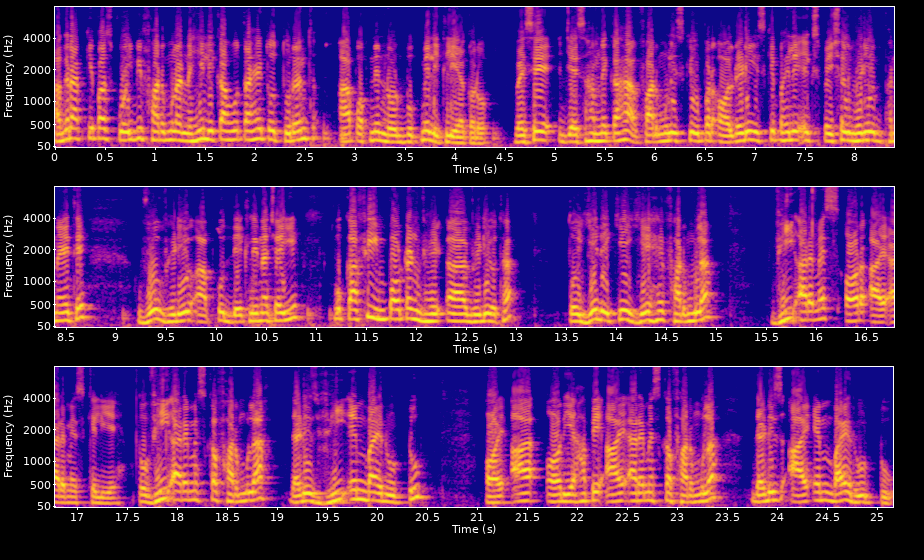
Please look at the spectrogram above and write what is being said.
अगर आपके पास कोई भी फार्मूला नहीं लिखा होता है तो तुरंत आप अपने नोटबुक में लिख लिया करो। वैसे जैसा हमने कहा फार्मूला इसके ऊपर ऑलरेडी इसके पहले एक स्पेशल वीडियो बनाए थे। वो वीडियो आपको देख लेना चाहिए। वो काफ़ी इंपॉर्टेंट वीडियो था। तो ये देखिए ये है फार्मूला वी और आई के लिए। तो वी का formula that is V M by root two और आ, और यहाँ पे आई आर एम एस का formula that is I M by root two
